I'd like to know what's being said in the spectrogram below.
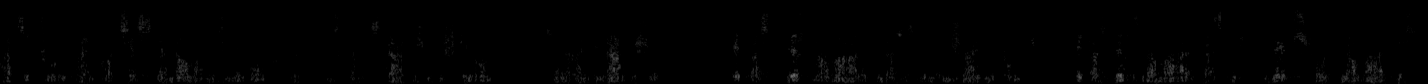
hat zu tun mit einem Prozess der Normalisierung. Es ist keine statische Bestimmung, sondern eine dynamische. Etwas wird normal, und das ist nun der entscheidende Punkt. Etwas wird normal, was nicht selbst schon normal ist.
